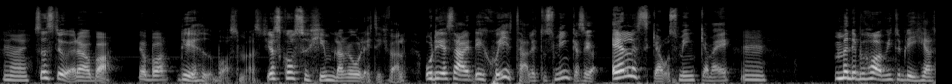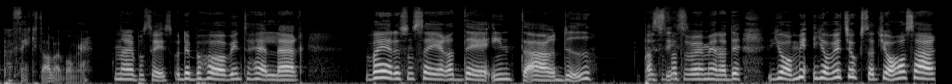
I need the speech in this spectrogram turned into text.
Nej. Sen stod jag där och bara, jag bara, det är hur bra som helst. Jag ska ha så himla roligt ikväll. Och det är så här, det är skithärligt att sminka sig. Jag älskar att sminka mig. Men det behöver inte bli helt perfekt alla gånger. Nej precis, och det behöver inte heller, vad är det som säger att det inte är du? Alltså Precis. fattar du vad jag menar? Det, jag, jag vet ju också att jag har så här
